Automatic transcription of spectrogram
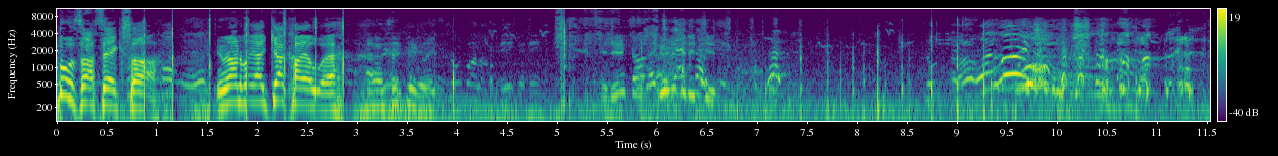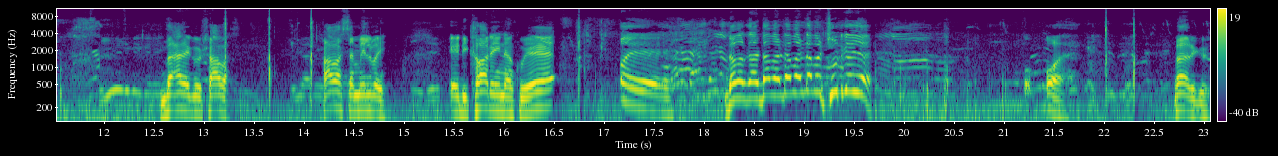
दूसरा सिक्स इमरान भाई, आज क्या खाया हुआ है? वेरी गुड शाबाश शाबाश जमील भाई ये दिखा रही ना कोई ओए डबल कर डबल डबल डबल छूट गई है ओए वेरी गुड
